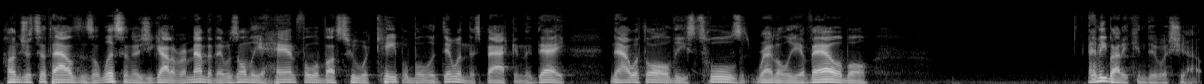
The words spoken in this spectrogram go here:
hundreds of thousands of listeners, you got to remember there was only a handful of us who were capable of doing this back in the day. Now with all these tools readily available, anybody can do a show.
